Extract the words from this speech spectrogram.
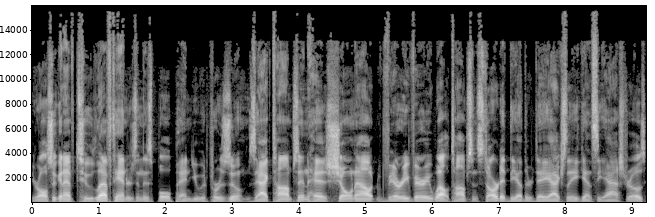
You're also going to have two left-handers in this bullpen, you would presume. Zach Thompson has shown out very, very well. Thompson started the other day actually against the Astros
